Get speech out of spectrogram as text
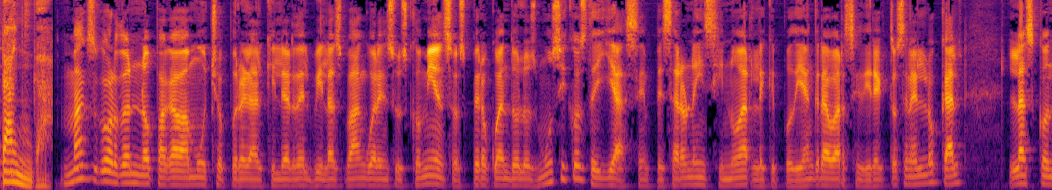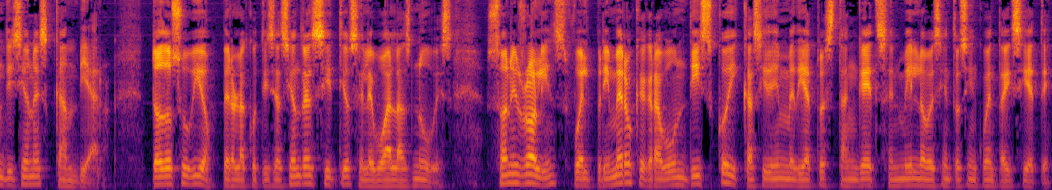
Tanga. Max Gordon no pagaba mucho por el alquiler del Village Vanguard en sus comienzos, pero cuando los músicos de jazz empezaron a insinuarle que podían grabarse directos en el local, las condiciones cambiaron. Todo subió, pero la cotización del sitio se elevó a las nubes. Sonny Rollins fue el primero que grabó un disco y casi de inmediato Stan en 1957.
